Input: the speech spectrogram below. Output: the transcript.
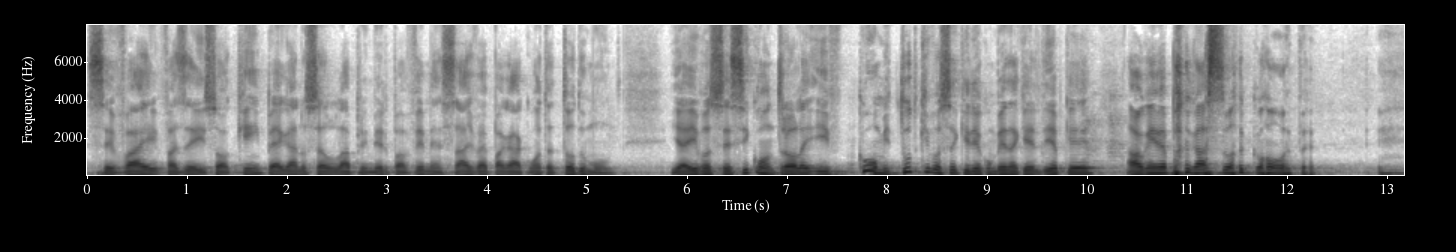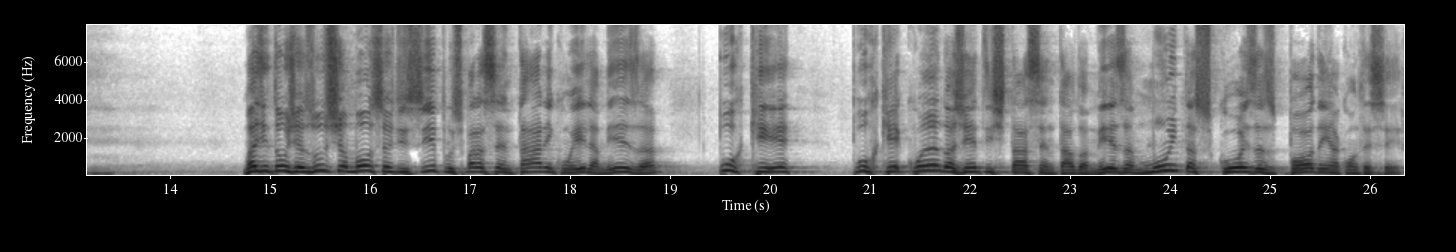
Você vai fazer isso. Ó, quem pegar no celular primeiro para ver mensagem vai pagar a conta todo mundo. E aí você se controla e come tudo que você queria comer naquele dia, porque alguém vai pagar a sua conta. Mas então Jesus chamou os seus discípulos para sentarem com ele à mesa, por quê? Porque quando a gente está sentado à mesa, muitas coisas podem acontecer.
